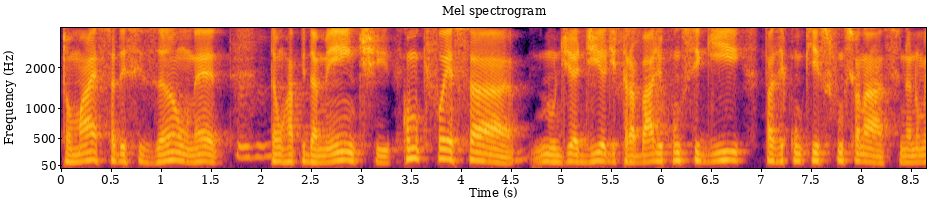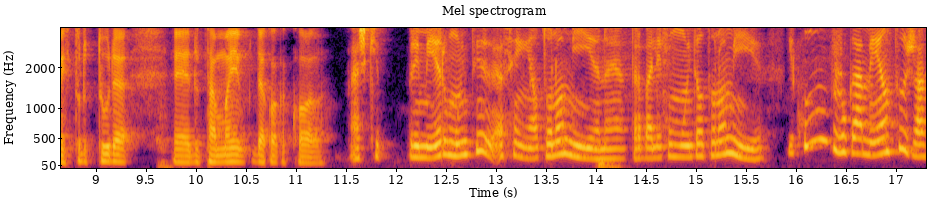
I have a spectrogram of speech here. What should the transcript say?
tomar essa decisão, né, Uhum. tão rapidamente. Como que foi essa no dia a dia de trabalho conseguir fazer com que isso funcionasse, né, numa estrutura eh, do tamanho da Coca-Cola? Acho que primeiro muito assim autonomia né? Trabalhei com muita autonomia. E com um julgamento já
